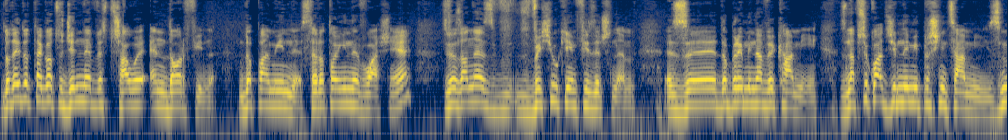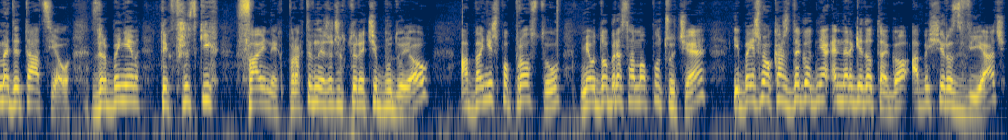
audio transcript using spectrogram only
Dodaj do tego codzienne wystrzały endorfin, dopaminy, serotoniny właśnie, związane z wysiłkiem fizycznym, z dobrymi nawykami, z na przykład zimnymi prysznicami, z medytacją, z robieniem tych wszystkich fajnych, proaktywnych rzeczy, które Cię budują, a będziesz po prostu miał dobre samopoczucie i będziesz miał każdego dnia energię do tego, aby się rozwijać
